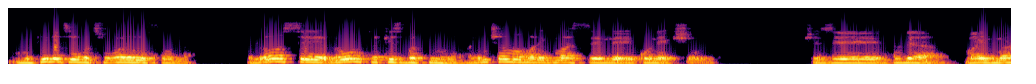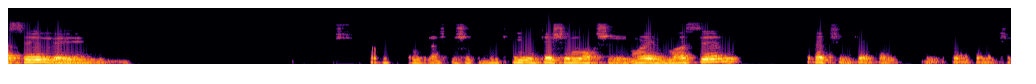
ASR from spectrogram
מוביל את זה בצורה לא נכונה, לא עושה, לא מתרכז בתנועה, אין שם מיינד מסל קונקשן, שזה, אתה יודע, מיינד מסל, השלישית, כאילו קשר מוח שלי, מיינד מסל, קונקשן, כן, קונקשן.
